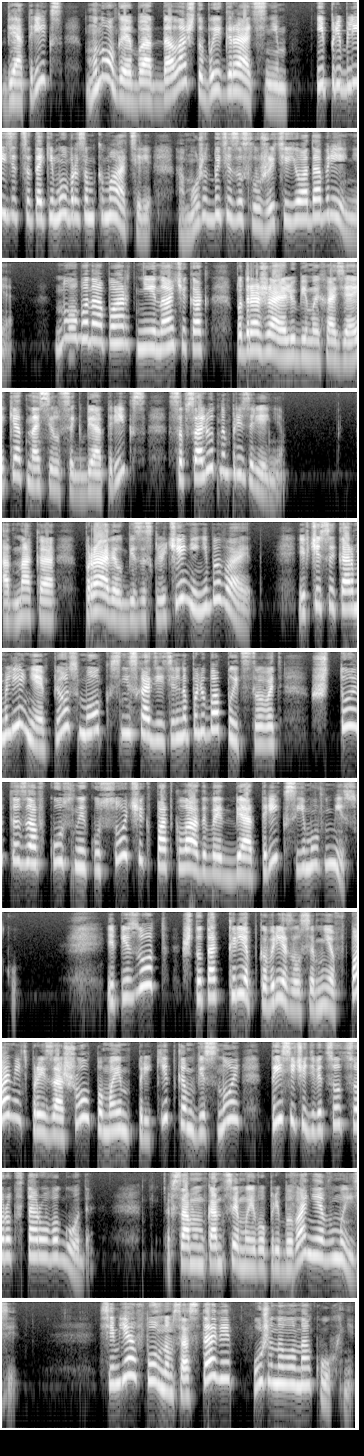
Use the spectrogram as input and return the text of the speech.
Беатрикс многое бы отдала, чтобы играть с ним и приблизиться таким образом к матери, а может быть и заслужить ее одобрение. Но Бонапарт не иначе как подражая любимой хозяйке относился к Беатрикс с абсолютным презрением. Однако правил без исключений не бывает, и в часы кормления пес мог снисходительно полюбопытствовать, что это за вкусный кусочек подкладывает Беатрикс ему в миску. Эпизод, что так крепко врезался мне в память, произошел по моим прикидкам весной 1942 года, в самом конце моего пребывания в Мызе. Семья в полном составе ужинала на кухне.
